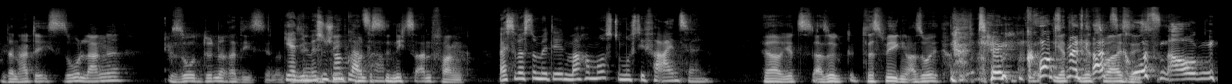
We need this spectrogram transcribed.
Und dann hatte ich so lange so dünne Radieschen. Und Ja, die müssen schon Platz konntest haben. du nichts anfangen. Weißt du, was du mit denen machen musst? Du musst die vereinzeln. Ja, jetzt also deswegen, also Tim guckt Jetzt- mit jetzt ganz großen Augen.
